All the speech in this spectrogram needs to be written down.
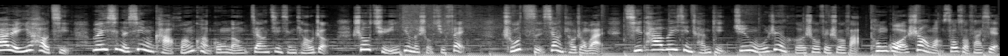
八月一号起，微信的信用卡还款功能将进行调整，收取一定的手续费。除此项调整外，其他微信产品均无任何收费说法。通过上网搜索发现，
